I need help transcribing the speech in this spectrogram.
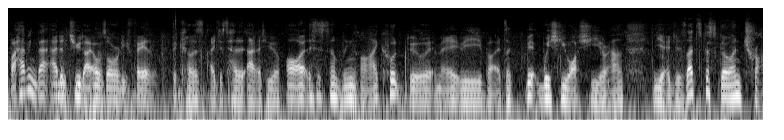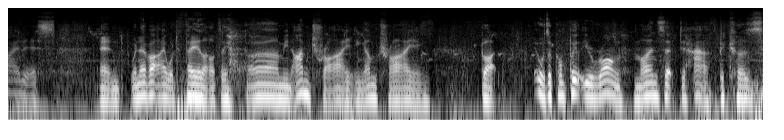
by having that attitude, I was already failing because I just had an attitude of, oh, this is something I could do it maybe, but it's a bit wishy-washy around the edges. Let's just go and try this. And whenever I would fail, I would say, oh, I mean, I'm trying, I'm trying. But it was a completely wrong mindset to have because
